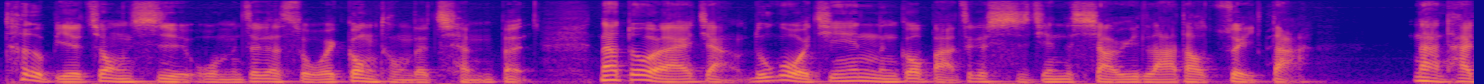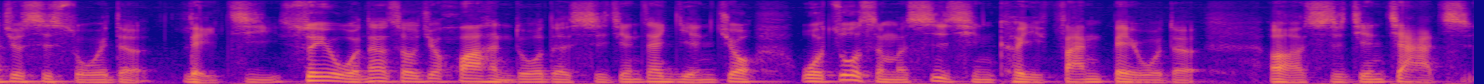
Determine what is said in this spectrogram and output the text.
特别重视我们这个所谓共同的成本。那对我来讲，如果我今天能够把这个时间的效益拉到最大，那它就是所谓的累积。所以我那时候就花很多的时间在研究，我做什么事情可以翻倍我的。呃，时间价值，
